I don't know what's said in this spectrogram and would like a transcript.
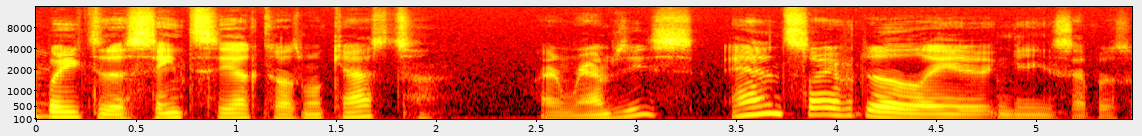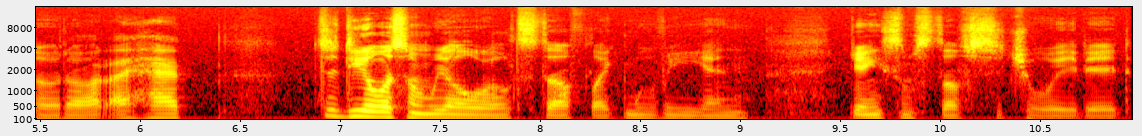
everybody to the Saint Seiya Cosmocast. I'm Ramses, and sorry for the delay in getting this episode out. I had to deal with some real world stuff like moving and getting some stuff situated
